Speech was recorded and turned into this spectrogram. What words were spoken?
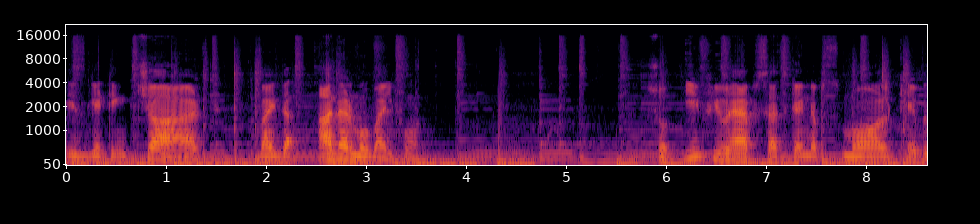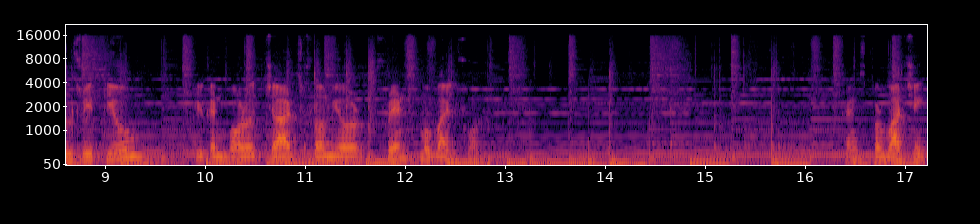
is getting charged by the other mobile phone. So if you have such kind of small cables with you you can borrow charge from your friend's mobile phone. Thanks for watching.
